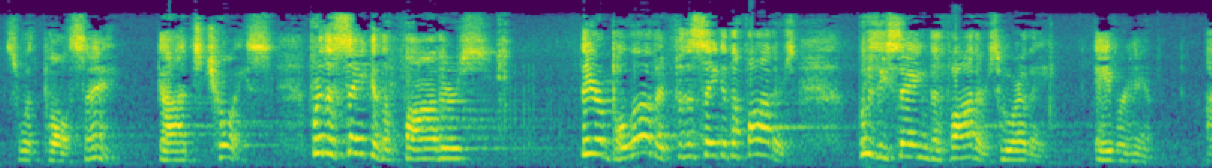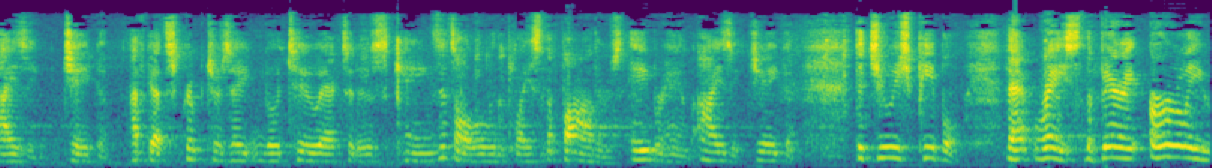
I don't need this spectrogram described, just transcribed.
That's what Paul's saying. God's choice. For the sake of the fathers, they are beloved for the sake of the fathers. Who's he saying the fathers? Who are they? Abraham, Isaac, Jacob. I've got scriptures that you can go to, Exodus, Kings, it's all over the place. The fathers, Abraham, Isaac, Jacob. The Jewish people, that race, the very early,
